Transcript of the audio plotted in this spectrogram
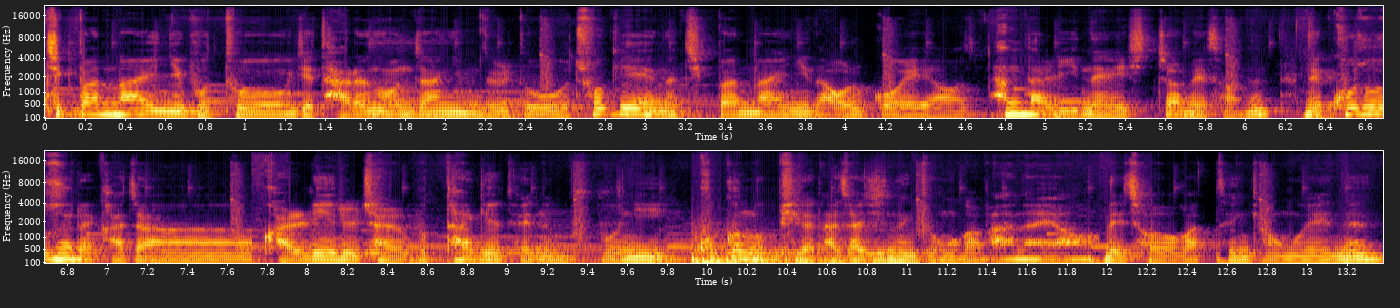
직반 라인이 보통 이제 다른 원장님들도 초기에는 직반 라인이 나올 거예요. 한 달 이내의 시점에서는. 근데 코 수술에 가장 관리를 잘 못하게 되는 부분이 코끝 높이가 낮아지는 경우가 많아요. 근데 저 같은 경우에는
